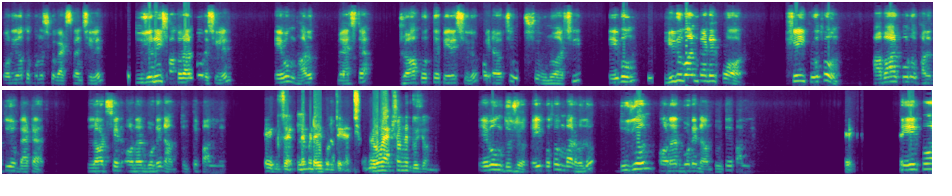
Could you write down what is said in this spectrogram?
পরিণত পুরস্ক ব্যাটসম্যান ছিলেন। দুজনেই শত রান করেছিলেন এবং ভারত ম্যাচটা ড্র করতে পেরেছিল। এটা হচ্ছে উনিশশো উনআশি এবং লিনুমান কার্ডের পর সেই প্রথম আবার কোনো ভারতীয় ব্যাটার লর্ডসের অনার বোর্ডে নাম তুলতে পারলেন। এক্স্যাক্টলি আমি এটাই বলতে যাচ্ছি। এবং একসঙ্গে দুজন। এবং দুজন। এই প্রথমবার হলো দুজন অনার বোর্ডে নাম তুলতে পারলেন। এরপর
